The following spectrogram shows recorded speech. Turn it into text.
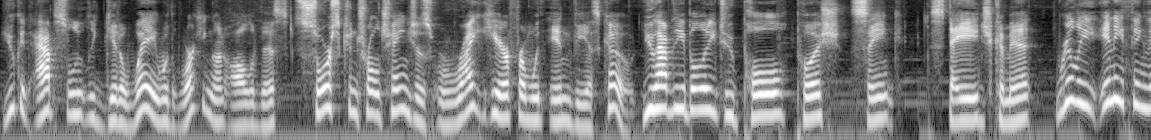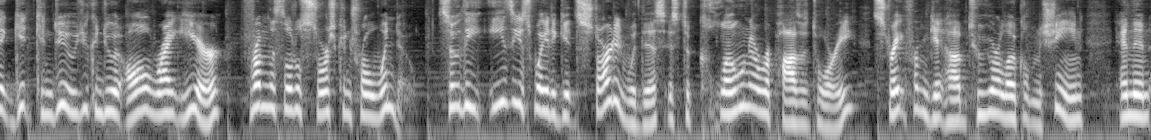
you can absolutely get away with working on all of this source control changes right here from within VS Code. You have the ability to pull, push, sync, stage, commit, really anything that Git can do, you can do it all right here from this little source control window. So the easiest way to get started with this is to clone a repository straight from GitHub to your local machine and then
